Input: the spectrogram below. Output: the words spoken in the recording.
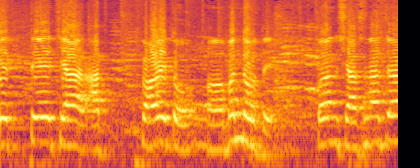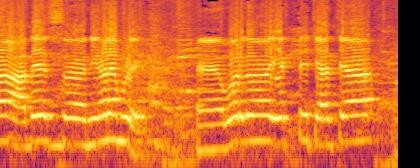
एक ते चार आत पाळतो बंद होते. पण शासनाचा आदेश निघाल्यामुळे वर्ग एक ते चारच्या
